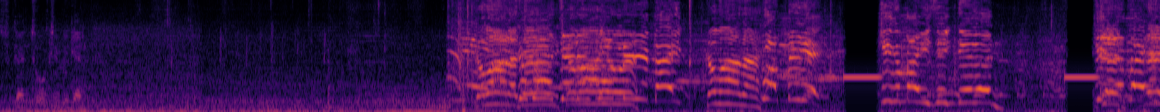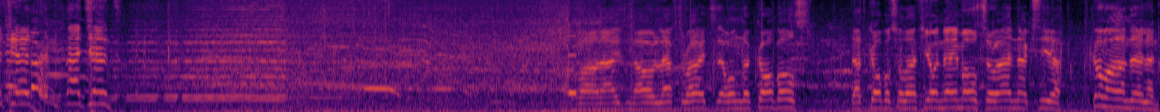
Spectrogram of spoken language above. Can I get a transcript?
Just go and talk to him again. Come on, hè Dylan, kom aan jongen. mate! Kom aan hè. One minute! Fucking amazing, Dylan! Legend, legend, legend. Come on, I now left, right on the cobbles. That cobbles will have your name also eh, next year. Come on Dylan.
